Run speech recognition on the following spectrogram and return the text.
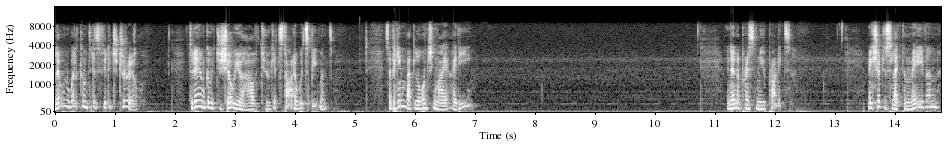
Hello and welcome to this video tutorial. Today I'm going to show you how to get started with Speedment. So I begin by launching my IDE. And then I press New Project. Make sure to select the Maven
